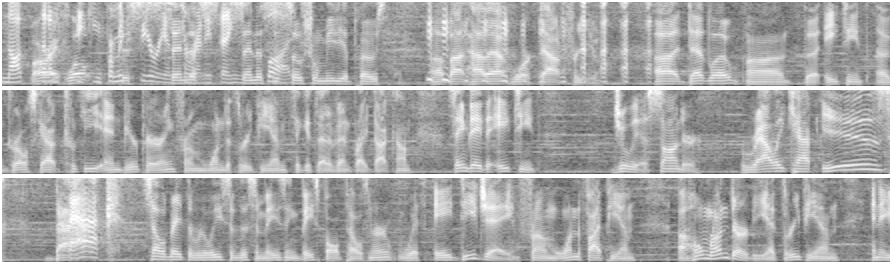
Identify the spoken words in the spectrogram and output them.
Not All that I'm right, well, speaking from experience or us- anything. Send us but a social media post about how that worked out for you. Uh, Deadlow, uh, the 18th, uh, Girl Scout cookie and beer pairing from 1 to 3 p.m. Tickets at eventbrite.com. Same day, the 18th, Julia Sonder, Rally Cap is back. Back. Celebrate the release of this amazing baseball Pilsner with a DJ from 1 to 5 p.m., a home run derby at 3 p.m., and a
